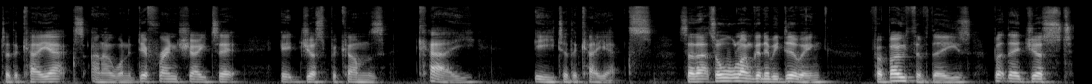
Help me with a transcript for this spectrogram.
to the kx and I want to differentiate it, it just becomes k e to the kx. So that's all I'm going to be doing for both of these, but they're just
